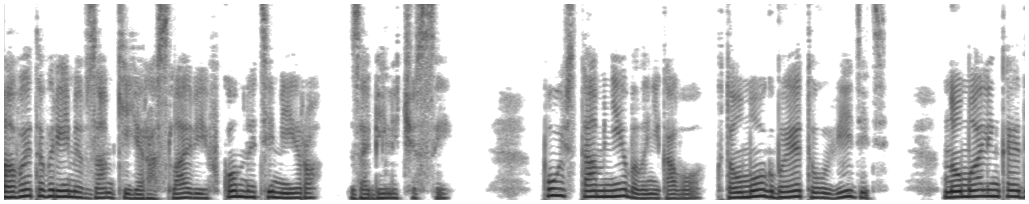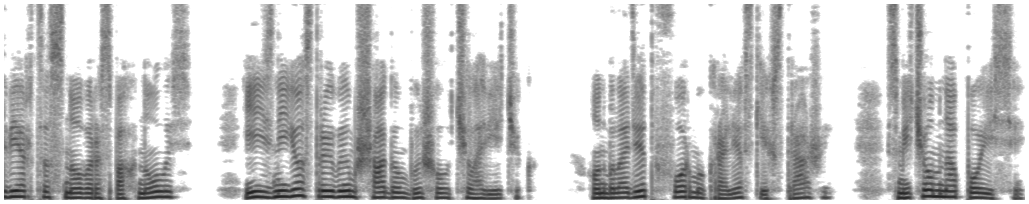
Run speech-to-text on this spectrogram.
А в это время в замке Ярославии в комнате Миро забили часы. Пусть там не было никого, кто мог бы это увидеть, но маленькая дверца снова распахнулась, и из нее строевым шагом вышел человечек. Он был одет в форму королевских стражей, с мечом на поясе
